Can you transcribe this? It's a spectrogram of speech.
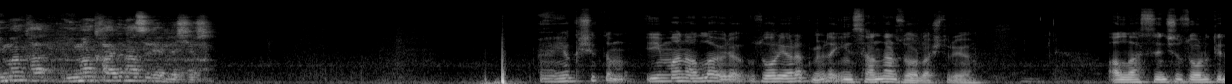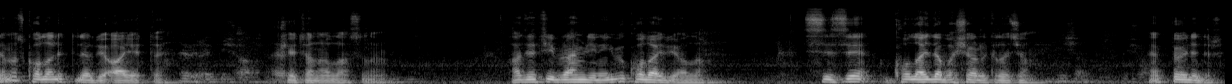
İman, ka- iman kalbe nasıl yerleşir? Ee, Yakışıklı iman Allah öyle zor yaratmıyor da insanlar zorlaştırıyor. Allah sizin için zorluk dilemez, kolaylık diler diyor ayette. Evet inşallah. Şeytan Allah sınırım. Hazreti İbrahim dini gibi kolay diyor Allah. Sizi kolayda başarılı kılacağım. İnşallah. İnşallah. Hep böyledir.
